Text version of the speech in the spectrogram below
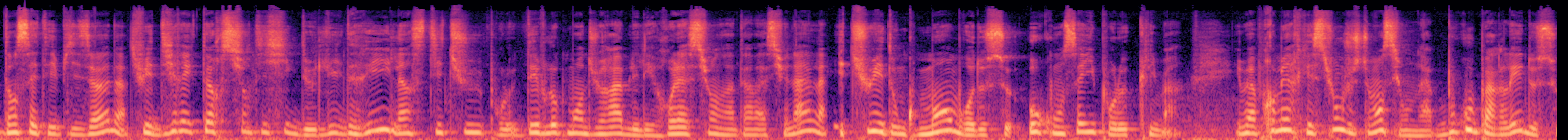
dans cet épisode. Tu es directeur scientifique de l'IDRI, l'Institut pour le développement durable et les relations internationales, et tu es donc membre de ce Haut Conseil pour le climat. Et ma première question justement, si on a beaucoup parlé de ce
